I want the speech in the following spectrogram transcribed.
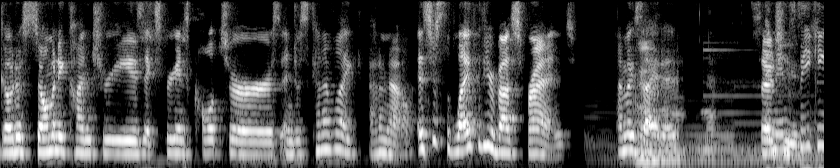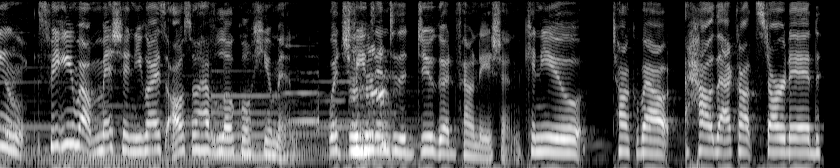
go to so many countries, experience cultures, and just kind of like, I don't know. It's just life with your best friend. I'm excited. So and then cheesy. speaking speaking about mission, you guys also have local human, which feeds Mhm. into the Do Good Foundation. Can you talk about how that got started?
